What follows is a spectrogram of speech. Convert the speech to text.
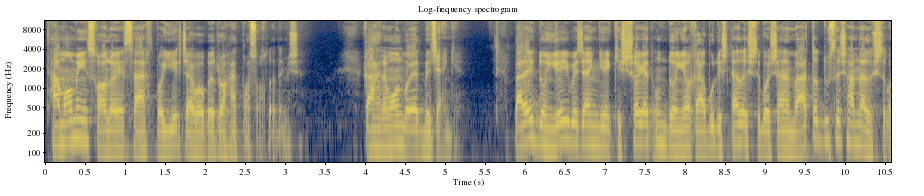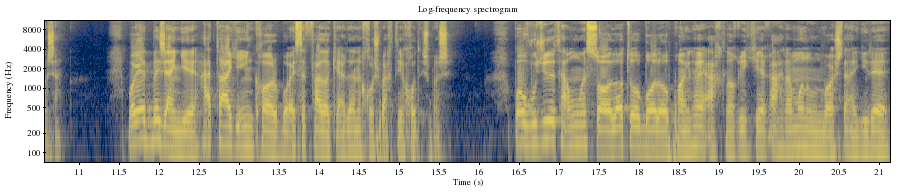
تمام این سوال های سخت با یک جواب راحت پاسخ داده میشه. قهرمان باید بجنگه. برای دنیایی بجنگه که شاید اون دنیا قبولش نداشته باشن و حتی دوستش هم نداشته باشن. باید بجنگه حتی اگه این کار باعث فدا کردن خوشبختی خودش باشه. با وجود تمام سوالات و بالا و پایین های اخلاقی که قهرمان اون باش درگیره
